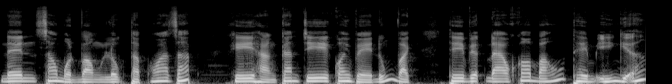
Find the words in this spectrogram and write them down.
nên sau một vòng lục thập hoa giáp, khi hàng can chi quay về đúng vạch, thì việc đào kho báu thêm ý nghĩa.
